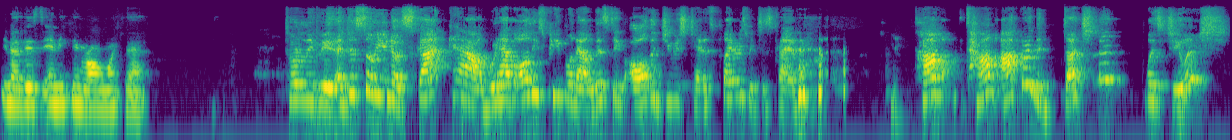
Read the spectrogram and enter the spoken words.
you know there's anything wrong with that. Totally agree. And just so you know, Scott Calb, we have all these people now listing all the Jewish tennis players, which is kind of Tom Tom Okker, the Dutchman, was Jewish.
